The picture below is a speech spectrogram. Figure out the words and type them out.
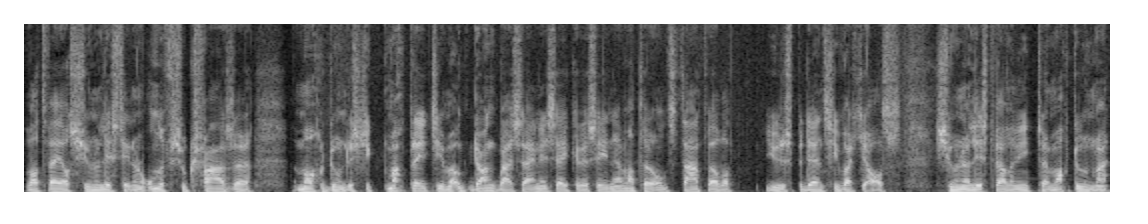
Wat wij als journalisten in een onderzoeksfase mogen doen. Dus je mag Pretium ook dankbaar zijn in zekere zin. Want er ontstaat wel wat jurisprudentie wat je als journalist wel en niet eh, mag doen. Maar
